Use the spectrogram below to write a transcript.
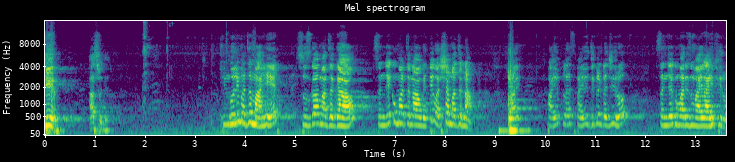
तीर असू द्या हिंगोली माझं माहेर सुसगाव माझं गाव. संजय कुमारचं नाव घेते वर्षा माझं नाव. Five plus five is equal to zero Sanjay Kumar is my life hero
